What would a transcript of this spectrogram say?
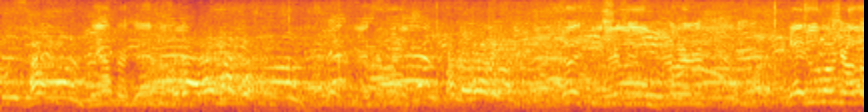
श्री श्याम यहाँ पे जय श्री श्याम जय श्री श्याम पकड़े ना जय श्री श्याम चढ़ा दो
